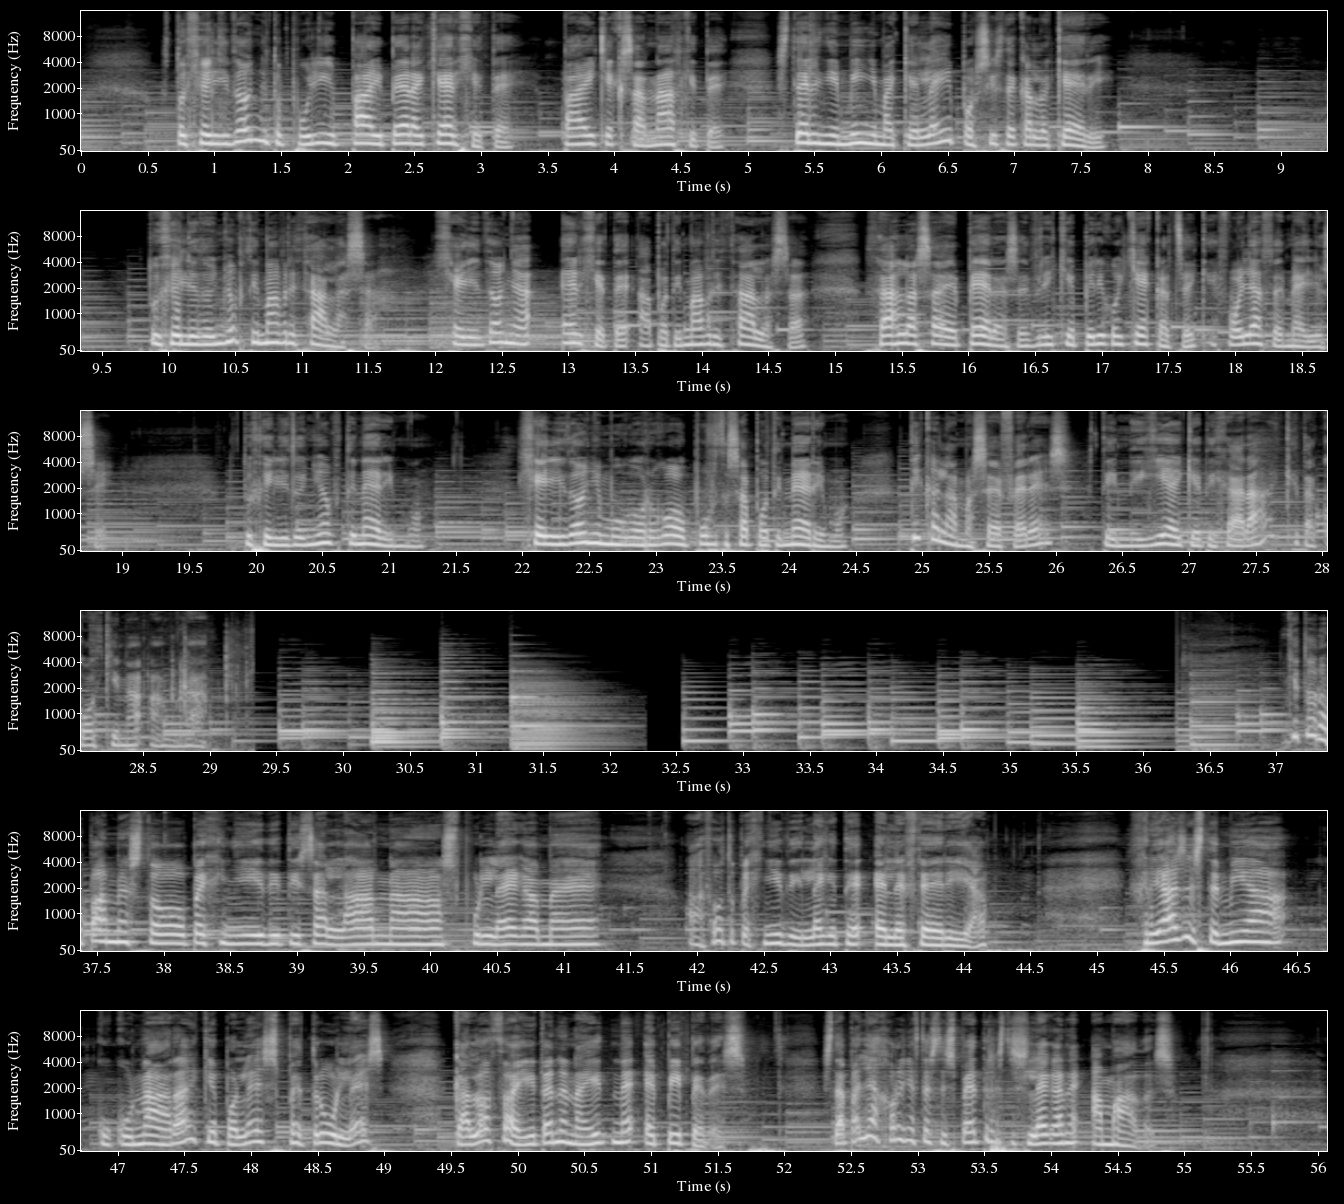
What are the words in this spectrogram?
Το χελιδόνι το πουλί πάει πέρα και έρχεται, πάει και ξανάρχεται, στέλνει μήνυμα και λέει πως ήρθε καλοκαίρι. Του χελιδονιού από τη μαύρη θάλασσα. Χελιδόνια έρχεται από τη μαύρη θάλασσα. Θάλασσα επέρασε, βρήκε πύργο και έκατσε και φωλιά θεμέλιωσε. Του χελιδονιού από την έρημο. Χελιδόνι μου γοργό που από την έρημο. Τι καλά μας έφερες, την υγεία και τη χαρά και τα κόκκινα αυγά. Και τώρα πάμε στο παιχνίδι της Αλάνας που λέγαμε. Αυτό το παιχνίδι λέγεται Ελευθερία. Χρειάζεστε μία κουκουνάρα και πολλές πετρούλες. Καλό θα ήταν να είναι επίπεδες. Στα παλιά χρόνια αυτές τις πέτρες τις λέγανε αμάδες.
